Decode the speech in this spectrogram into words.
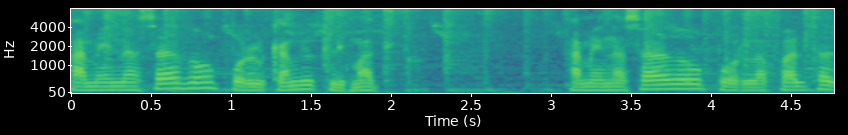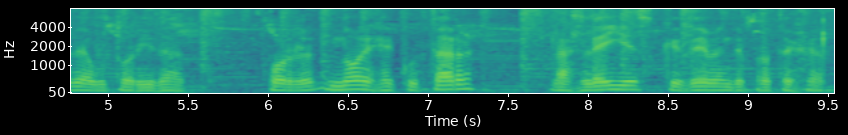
amenazado por el cambio climático, amenazado por la falta de autoridad, por no ejecutar las leyes que deben de protegerlo.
